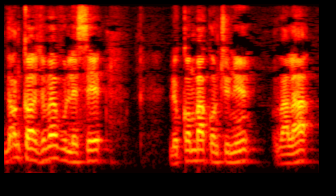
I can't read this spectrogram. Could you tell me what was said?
Donc, euh, je vais vous laisser. Le combat continue. Voilà.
